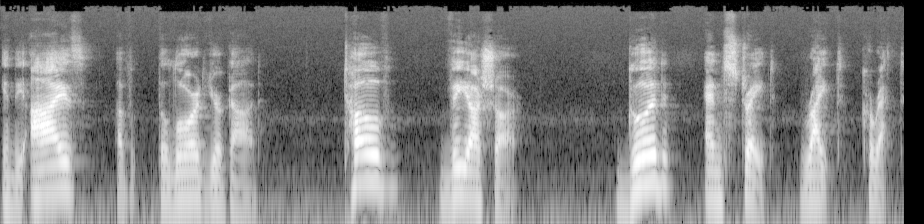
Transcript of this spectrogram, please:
in the eyes of the Lord your God. Tov v'yashar. Good and straight, right, correct.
